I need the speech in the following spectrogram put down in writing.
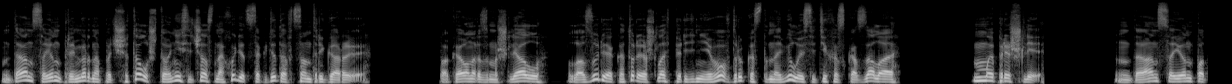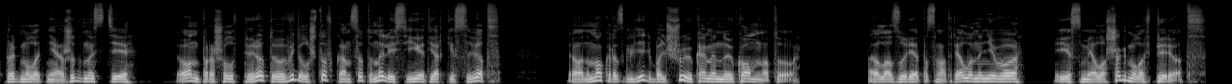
Дан Сайон примерно подсчитал, что они сейчас находятся где-то в центре горы. Пока он размышлял, Лазурия, которая шла впереди него, вдруг остановилась и тихо сказала «Мы пришли». Дан Сайон подпрыгнул от неожиданности. Он прошел вперед и увидел, что в конце туннеля сияет яркий свет. Он мог разглядеть большую каменную комнату. Лазурия посмотрела на него и смело шагнула вперед.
